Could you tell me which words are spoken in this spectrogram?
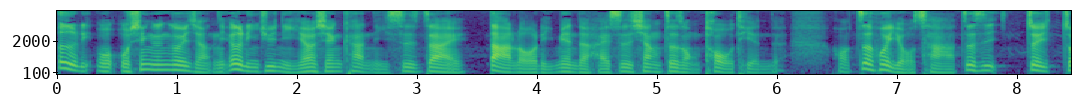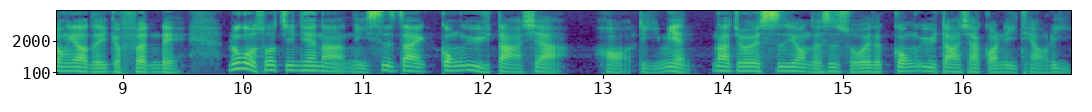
二零我我先跟各位讲，你二邻居你要先看你是在大楼里面的，还是像这种透天的，哦，这会有差，这是最重要的一个分类。如果说今天呢，你是在公寓大厦。哦，里面那就会适用的是所谓的公寓大厦管理条例。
